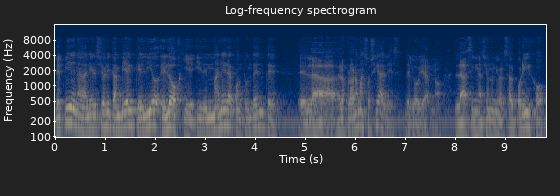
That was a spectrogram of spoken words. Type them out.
Le piden a Daniel Scioli también que elogie y de manera contundente los programas sociales del gobierno, la asignación universal por hijo,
